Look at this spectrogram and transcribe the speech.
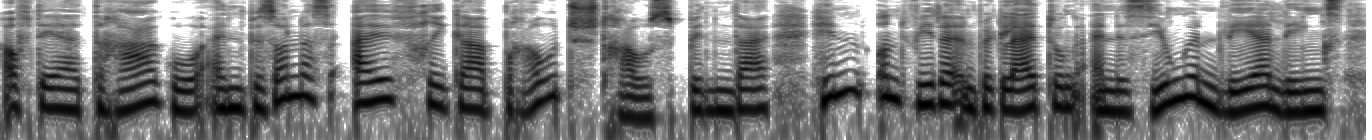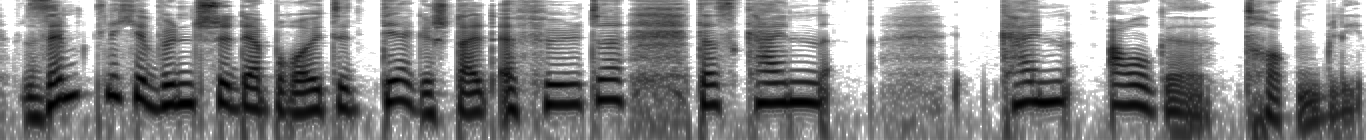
auf der Drago, ein besonders eifriger Brautstraußbinder, hin und wieder in Begleitung eines jungen Lehrlings sämtliche Wünsche der Bräute dergestalt erfüllte, dass kein kein Auge trocken blieb.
